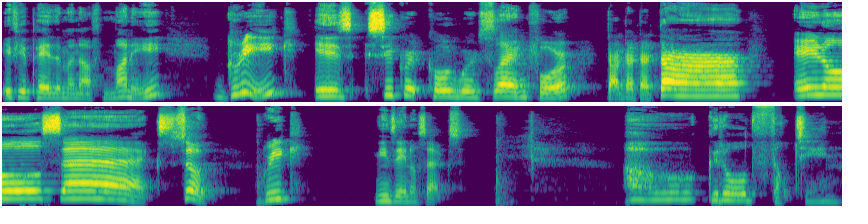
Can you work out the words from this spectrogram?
if you pay them enough money. Greek is secret code word slang for da da da da anal sex. So, Greek means anal sex. Oh, good old felching.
